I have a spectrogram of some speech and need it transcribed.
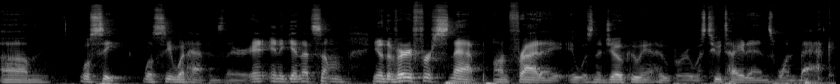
Um, we'll see. We'll see what happens there. And, and, again, that's something, you know, the very first snap on Friday, it was Njoku and Hooper. It was two tight ends, one back.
